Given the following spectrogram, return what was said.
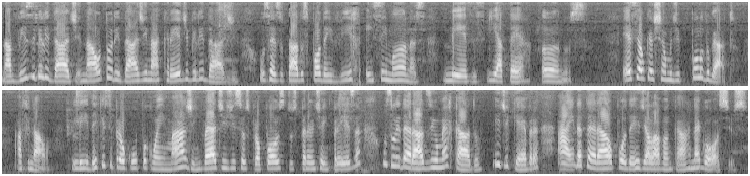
na visibilidade, na autoridade e na credibilidade. Os resultados podem vir em semanas, meses e até anos. Esse é o que eu chamo de pulo do gato. Afinal, Líder que se preocupa com a imagem vai atingir seus propósitos perante a empresa, os liderados e o mercado, e de quebra, ainda terá o poder de alavancar negócios.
